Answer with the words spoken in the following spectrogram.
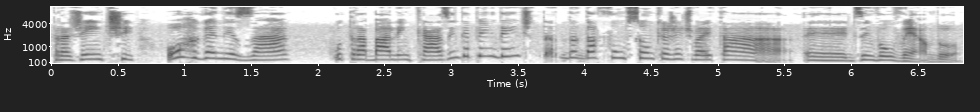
para a gente organizar o trabalho em casa, independente da, da, da função que a gente vai estar tá, é, desenvolvendo?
